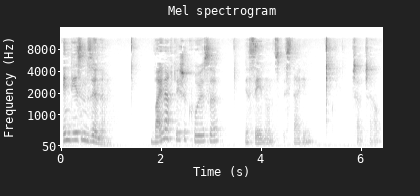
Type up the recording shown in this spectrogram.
In diesem Sinne, weihnachtliche Grüße, wir sehen uns bis dahin. Ciao, ciao.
